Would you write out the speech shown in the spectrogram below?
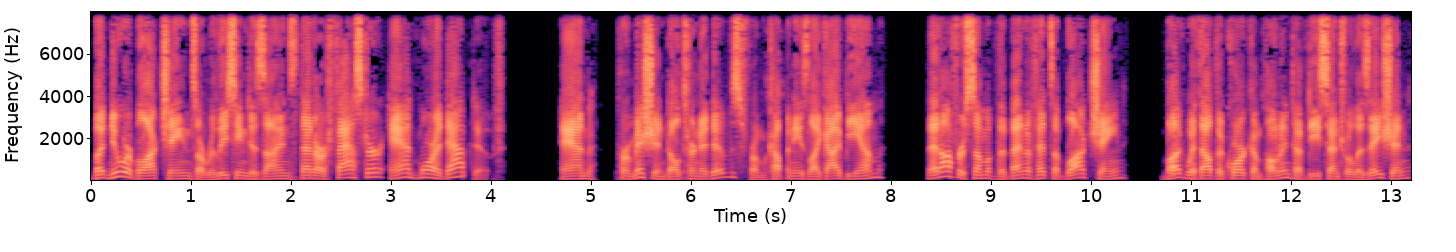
But newer blockchains are releasing designs that are faster and more adaptive, and permissioned alternatives from companies like IBM that offer some of the benefits of blockchain, but without the core component of decentralization,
